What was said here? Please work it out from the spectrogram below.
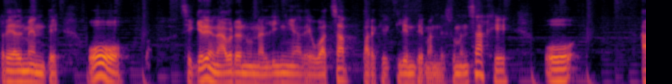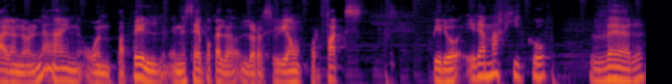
realmente. O si quieren, abran una línea de WhatsApp para que el cliente mande su mensaje, o háganlo online o en papel. En esa época lo recibíamos por fax. Pero era mágico ver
